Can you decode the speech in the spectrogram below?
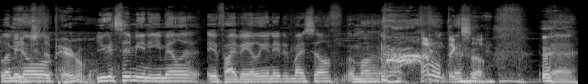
let me into know. the paranormal. You can send me an email if I've alienated myself. Among, I don't think so. yeah,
